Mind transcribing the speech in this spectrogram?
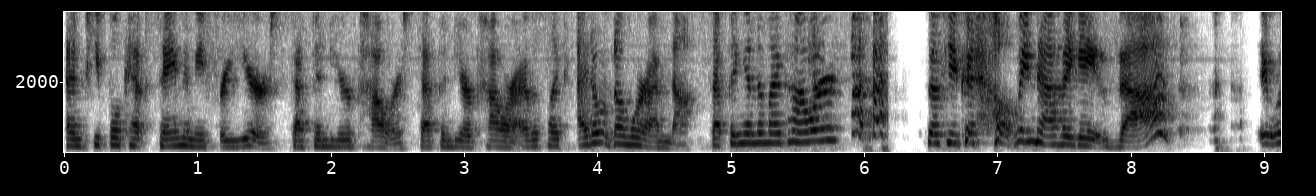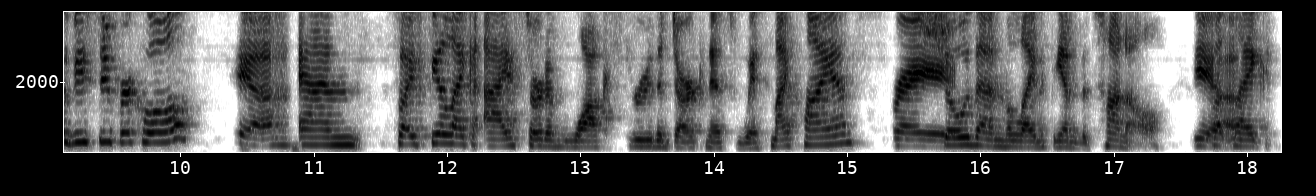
and people kept saying to me for years step into your power step into your power i was like i don't know where i'm not stepping into my power so if you could help me navigate that it would be super cool yeah. And so I feel like I sort of walk through the darkness with my clients, right. show them the light at the end of the tunnel. Yeah. But like,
